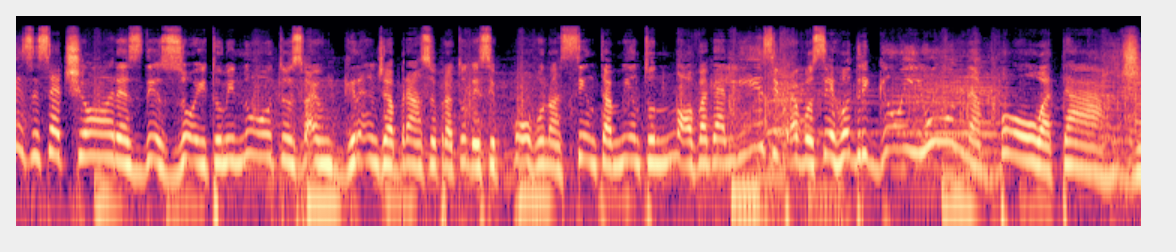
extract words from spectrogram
17 horas 18 minutos. Vai um grande abraço para todo esse povo no assentamento Nova Galícia e para você, Rodrigão e Una. Boa tarde.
